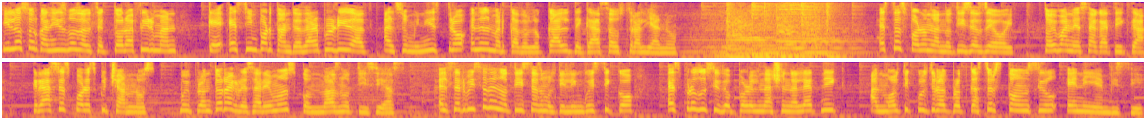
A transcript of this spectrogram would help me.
y los organismos del sector afirman que es importante dar prioridad al suministro en el mercado local de gas australiano. Estas fueron las noticias de hoy. Soy Vanessa Gatica. Gracias por escucharnos. Muy pronto regresaremos con más noticias. El servicio de noticias multilingüístico es producido por el National Ethnic and Multicultural Broadcasters Council, NEMBC.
